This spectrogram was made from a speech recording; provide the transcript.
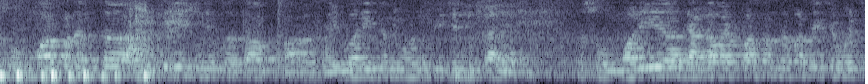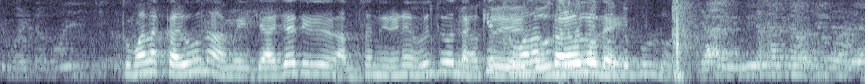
सोमवारपर्यंत आणखी रविवारी निवडणुकीचे निकाल आहेत सोमवारी अ, जागा वाटपासंदर्भातली शेवटची बैठक होईल की कसं? तुम्हाला कळवू ना आम्ही ज्या ज्या दिवशी आमचा निर्णय होईल तेव्हा आता नक्कीच तुम्हाला कळवलं जाईल. या युतीच्या चर्चेमध्ये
